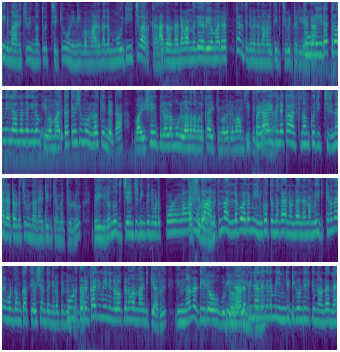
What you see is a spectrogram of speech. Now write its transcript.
തീരുമാനിച്ചു. ഇന്നത്തെ ഉച്ചയ്ക്ക് ഊണിന് ഇവന്മാരെ നല്ല മുരിച്ച് വറക്കാം അതുകൊണ്ട് തന്നെ വന്ന് കയറിയവന്മാർ ഒറ്റണത്തിന് പിന്നെ നമ്മൾ തിരിച്ചു വിട്ടിട്ടില്ല തുളിയുടെ അത്ര ഒന്നും ഇല്ലാന്നുണ്ടെങ്കിലും ഇവന്മാർക്ക് അത്യാവശ്യം മുള്ളൊക്കെ ഉണ്ട് കേട്ടാ. വൈ ഷേപ്പിലുള്ള മുള്ളാണ് നമ്മൾ കഴിക്കുമ്പോൾ അവരുടെ മാംസം ഇപ്പോഴായി പിന്നെ കാലത്ത് നമുക്ക് ഒരു ഇച്ചിരി നേരമായിട്ട് അവിടെ ചൂണ്ടാനായിട്ട് ഇരിക്കാൻ പറ്റുള്ളൂ. വെയിലൊന്നും ഉദിച്ചു കഴിഞ്ഞിട്ടുണ്ടെങ്കിൽ പിന്നെ ഇവിടെ പൊള്ളണം പക്ഷെ കാലത്ത് നല്ല പോലെ മീൻ കൊത്തുന്ന കാരണം കൊണ്ട് തന്നെ നമ്മൾ ഇരിക്കണ നേരം കൊണ്ട് നമുക്ക് അത്യാവശ്യം എന്തെങ്കിലുമൊക്കെ കൂടുതലും കരിമീനുകളൊക്കെയാണ് വന്നടിക്കാറ് ഇന്നാണ് കേട്ടോ ഈ രോഹു പിന്നാലെ പിന്നാലെ ഇങ്ങനെ മീൻ കിട്ടിക്കൊണ്ടിരിക്കുന്നതുകൊണ്ട് തന്നെ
